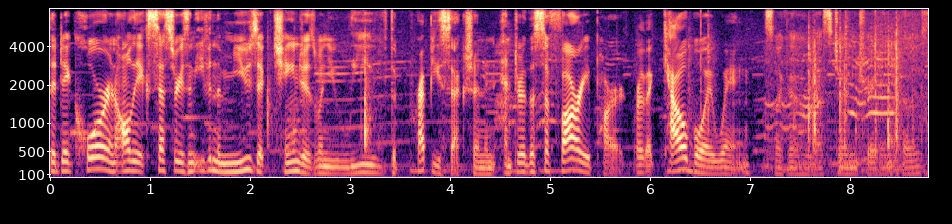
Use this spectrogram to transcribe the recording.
The decor and all the accessories and even the music changes when you leave the preppy section and enter the safari part or the cowboy wing. It's like a Western trading post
